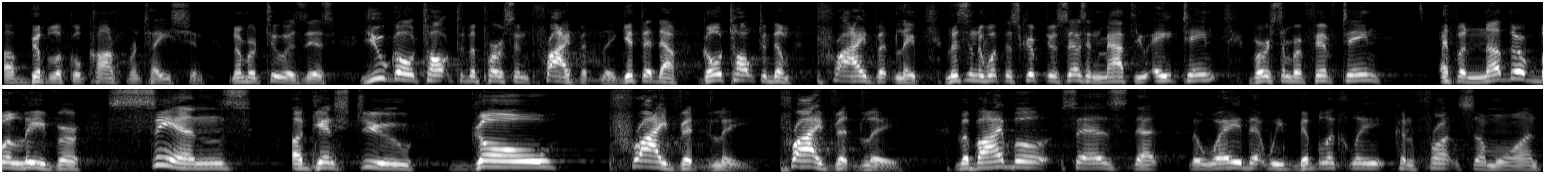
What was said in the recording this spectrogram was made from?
of biblical confrontation. Number two is this. You go talk to the person privately. Get that down. Go talk to them privately. Listen to what the scripture says in Matthew 18, verse number 15. If another believer sins against you, go privately. Privately. The Bible says that the way that we biblically confront someone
